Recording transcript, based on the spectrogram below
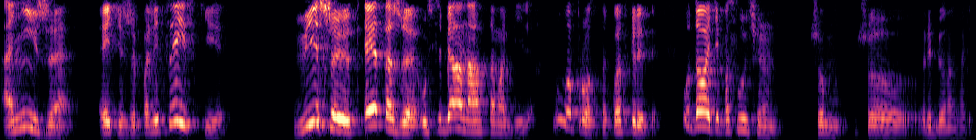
Они же, эти же полицейские, вешают это же у себя на автомобилях. Ну, вопрос такой открытый. Вот давайте послушаем, что, что ребенок говорит.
